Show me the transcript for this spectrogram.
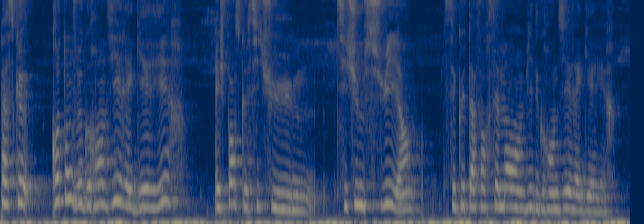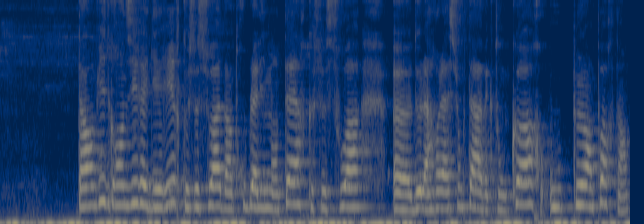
Parce que quand on veut grandir et guérir, et je pense que si tu, me suis, hein, c'est que tu as forcément envie de grandir et guérir. Tu envie de grandir et guérir, que ce soit d'un trouble alimentaire, que ce soit euh, de la relation que tu as avec ton corps, ou peu importe. Hein.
